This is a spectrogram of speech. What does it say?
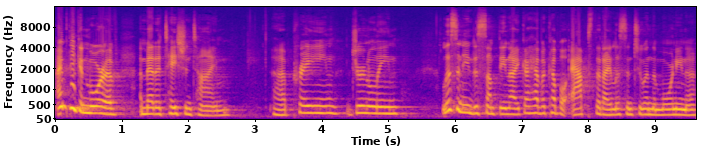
i'm thinking more of a meditation time uh, praying journaling listening to something like I have a couple apps that I listen to in the morning, a,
